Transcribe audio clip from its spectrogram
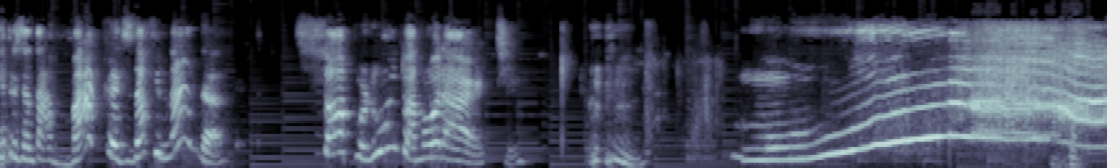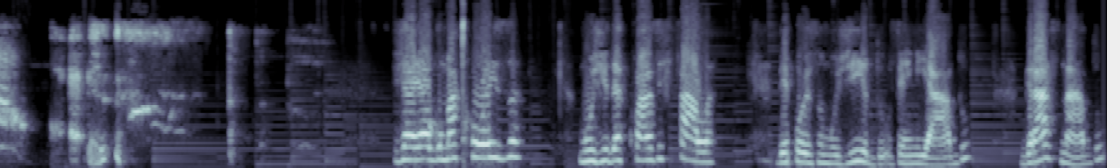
representar a vaca desafinada? Só por muito amor à arte. Mu- Já é alguma coisa. Mugido é quase fala. Depois do mugido vem miado, grasnado,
